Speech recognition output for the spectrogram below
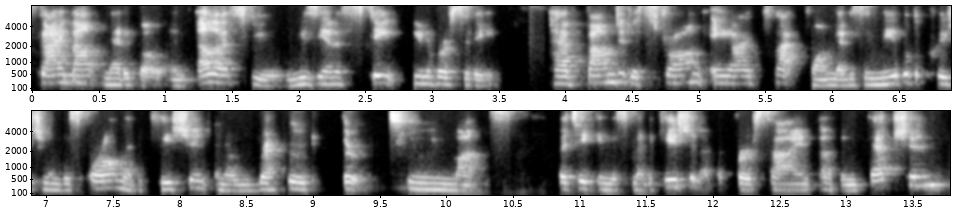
Skymount Medical and LSU, Louisiana State University, have founded a strong AI platform that has enabled the creation of this oral medication in a record 13 months. By taking this medication at the first sign of infection,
